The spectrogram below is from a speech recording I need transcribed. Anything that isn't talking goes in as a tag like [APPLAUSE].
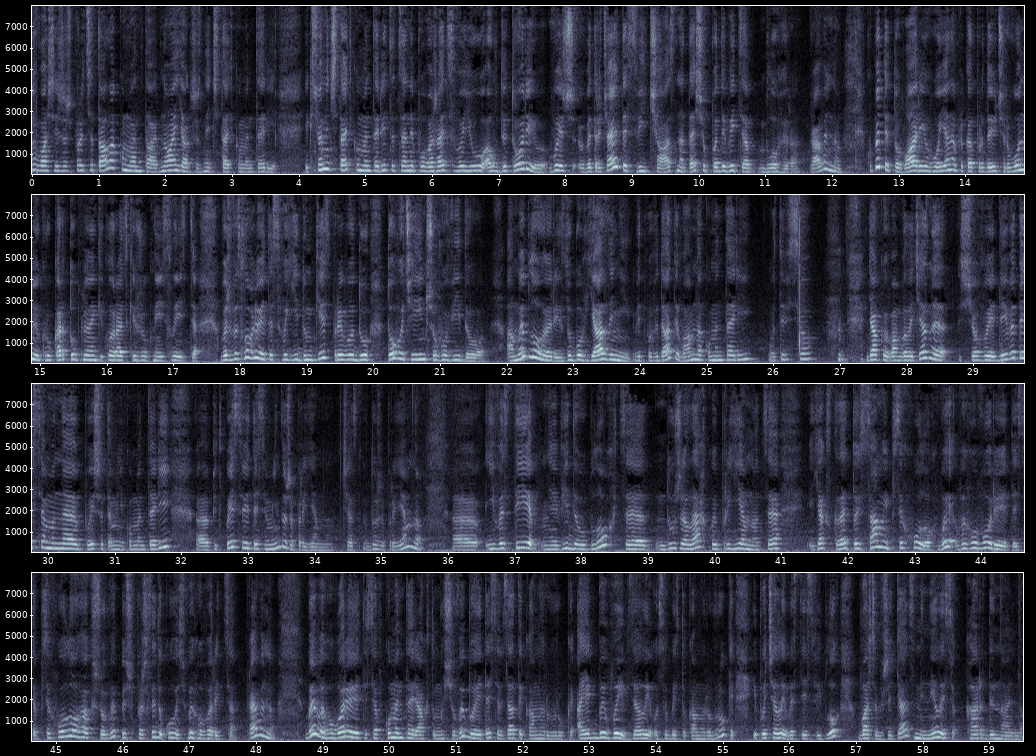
Ну, ваші ж прочитала коментар. Ну а як же не читати коментарі? Якщо не читати коментарі, то це не поважати свою аудиторію. Ви ж витрачаєте свій час на те, щоб подивитися блогера, правильно? Купити товар його. Я, наприклад, продаю червону ікру, картоплю, на якій колорадський жук не їсть листя. Ви ж висловлюєте свої думки з приводу того чи іншого відео. А ми, блогери, зобов'язані відповідати вам на коментарі. От і все. [LAUGHS] Дякую вам величезне, що ви дивитеся мене, пишете мені коментарі, е, підписуєтеся. Мені дуже приємно, чесно, дуже приємно. Е, І вести відеоблог це дуже легко і приємно. Це як сказати, той самий психолог. Ви виговорюєтеся. Психологах, що ви прийшли до когось виговоритися. Правильно? Ви виговорюєтеся в коментарях, тому що ви боїтеся взяти камеру в руки. А якби ви взяли особисто камеру в руки і почали вести свій блог, ваше життя змінилося кардинально.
